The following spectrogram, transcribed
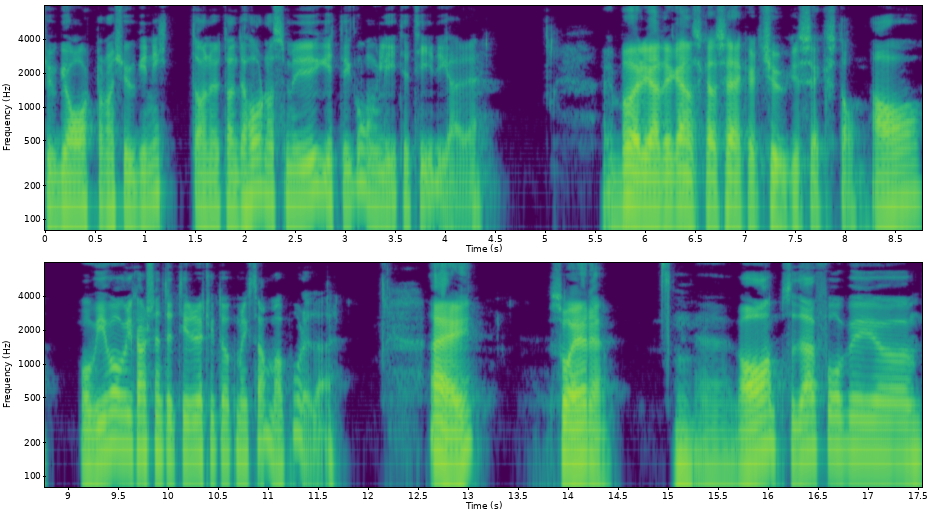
2018 och 2019, utan det har nog smugit igång lite tidigare. Det började ganska säkert 2016. Ja, och vi var väl kanske inte tillräckligt uppmärksamma på det där. Nej, så är det. Eh, Ja, så där får vi ju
